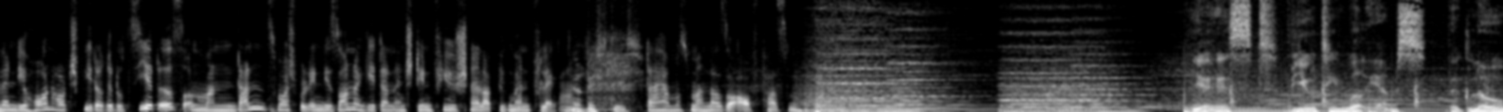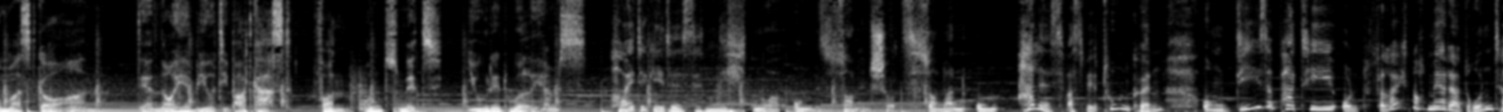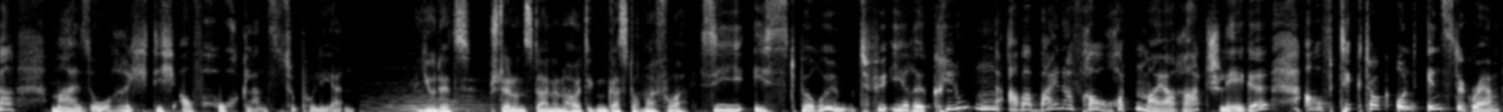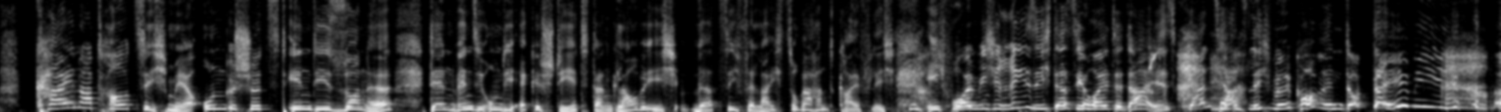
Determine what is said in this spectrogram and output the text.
Wenn die Hornhautschwere reduziert ist und man dann zum Beispiel in die Sonne geht, dann entstehen viel schneller Pigmentflecken. Ja, richtig. Daher muss man da so aufpassen. Hier ist Beauty Williams. The Glow Must Go On. Der neue Beauty Podcast von und mit Judith Williams. Heute geht es nicht nur um Sonnenschutz, sondern um alles, was wir tun können, um diese Partie und vielleicht noch mehr darunter mal so richtig auf Hochglanz zu polieren. Judith, stell uns deinen heutigen Gast doch mal vor. Sie ist berühmt für ihre klugen, aber beinahe Frau Rottenmeier Ratschläge auf TikTok und Instagram. Keiner traut sich mehr ungeschützt in die Sonne, denn wenn sie um die Ecke steht, dann glaube ich, wird sie vielleicht sogar handgreiflich. Ich freue mich riesig, dass sie heute da ist. Ganz herzlich willkommen, Dr. Emi.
